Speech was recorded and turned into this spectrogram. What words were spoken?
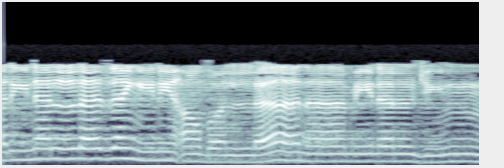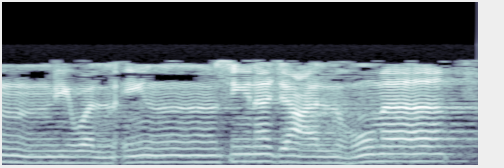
أرنا الذين أضلانا من الجن والإنس نجعلهما نجعلهما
